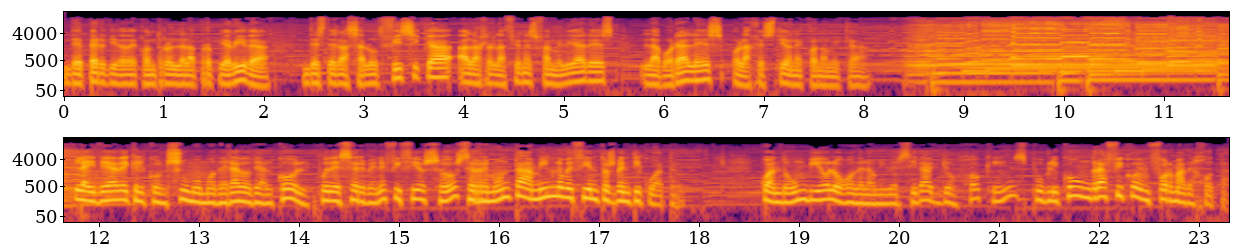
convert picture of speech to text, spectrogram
de pérdida de control de la propia vida, desde la salud física a las relaciones familiares, laborales o la gestión económica. La idea de que el consumo moderado de alcohol puede ser beneficioso se remonta a 1924, cuando un biólogo de la Universidad John Hopkins publicó un gráfico en forma de J.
